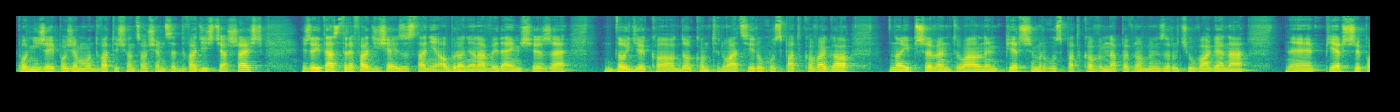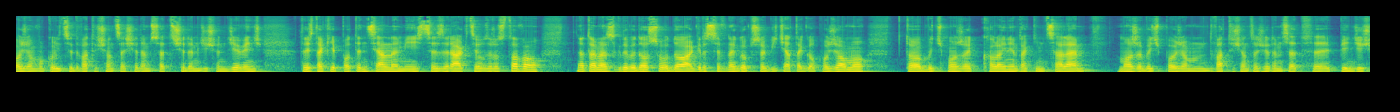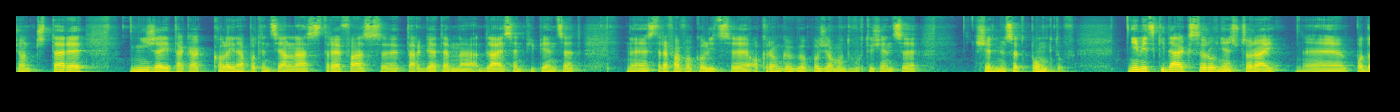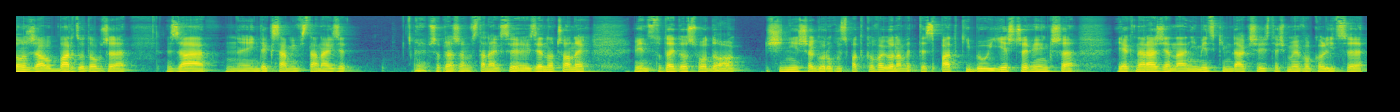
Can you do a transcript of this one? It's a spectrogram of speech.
poniżej poziomu 2826. Jeżeli ta strefa dzisiaj zostanie obroniona, wydaje mi się, że dojdzie do kontynuacji ruchu spadkowego. No i przy ewentualnym pierwszym ruchu spadkowym na pewno bym zwrócił uwagę na e, pierwszy poziom w okolicy 2779. To jest takie potencjalne miejsce z reakcją wzrostową. Natomiast gdyby doszło do agresywnego przebicia tego poziomu, to być może kolejnym takim celem może być poziom 2754. Niżej taka kolejna potencjalna strefa z targetem na, dla S&P 500, e, strefa w okolicy okrągłego poziomu 2700 punktów. Niemiecki DAX również wczoraj e, podążał bardzo dobrze za e, indeksami w Stanach, przepraszam, w Stanach Zjednoczonych, więc tutaj doszło do silniejszego ruchu spadkowego, nawet te spadki były jeszcze większe. Jak na razie na niemieckim DAXie jesteśmy w okolicy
